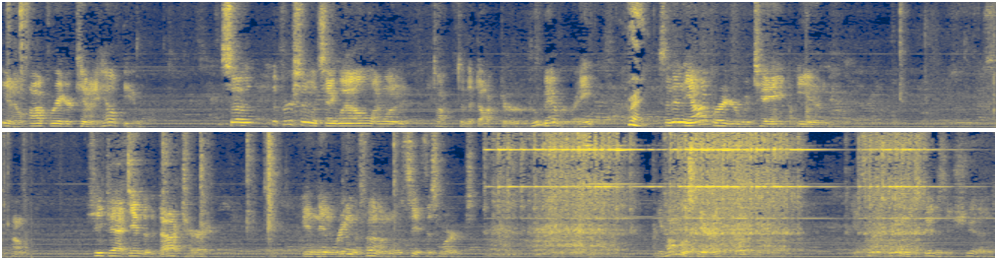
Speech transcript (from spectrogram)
you know, operator, can I help you? So the person would say, well, I want to talk to the doctor or whomever, right? Right. So then the operator would take in, oh, she'd jack into the doctor and then ring the phone. Let's see if this works. You can almost hear it. It's not ringing as good as it should.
